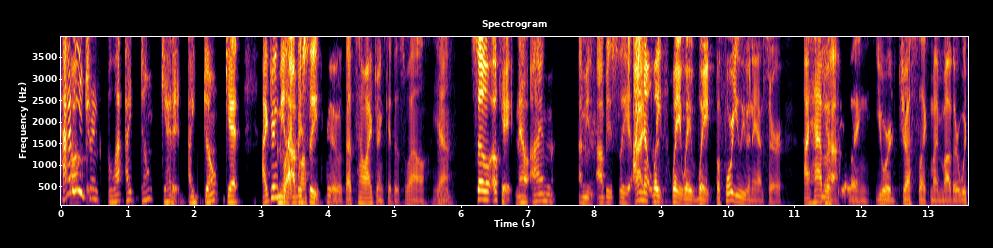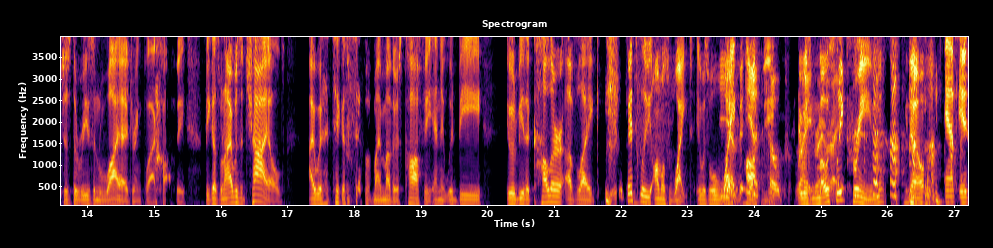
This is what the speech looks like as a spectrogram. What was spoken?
How do you drink black? I don't get it. I don't get. I drink I mean, black obviously- coffee too. That's how I drink it as well. Yeah. Mm. So okay, now I'm. I mean, obviously, I know. Wait, wait, wait, wait. Before you even answer, I have Yeah. a feeling you are just like my mother, which is the reason why I drink black coffee. Because when I was a child, I would take a sip of my mother's coffee, and it would be it would be the color of like basically almost white. It was a white yeah, coffee. taupe. it was Right, right, mostly right. cream, you know, and it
